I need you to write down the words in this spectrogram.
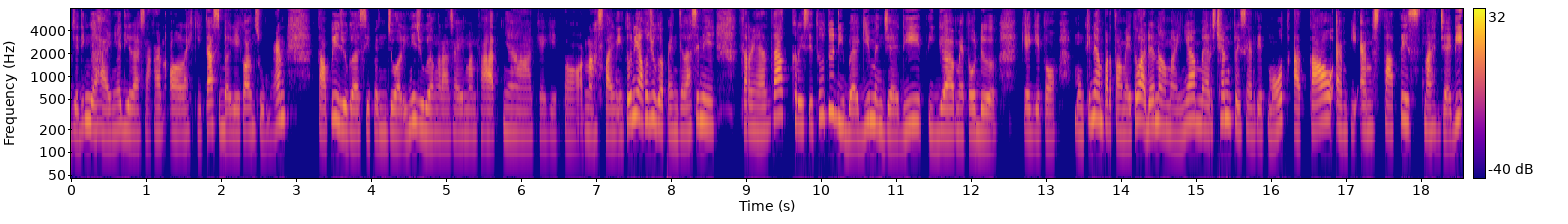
Jadi nggak hanya dirasakan oleh kita sebagai konsumen, tapi juga si penjual ini juga ngerasain manfaatnya kayak gitu. Nah selain itu nih aku juga pengen jelasin nih, ternyata kris itu tuh dibagi menjadi tiga metode kayak gitu. Mungkin yang pertama itu ada namanya Merchant Presented Mode atau MPM statis. Nah jadi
